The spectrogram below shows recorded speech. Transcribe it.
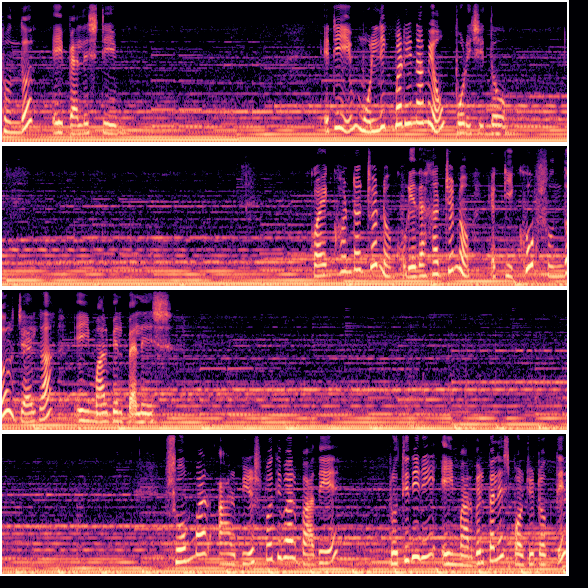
সুন্দর এই প্যালেসটি। এটি মল্লিক বাড়ি নামেও পরিচিত। কয়েক ঘণ্টার জন্য, ঘুরে দেখার জন্য একটি খুব সুন্দর জায়গা এই মার্বেল প্যালেস। সোমবার আর বৃহস্পতিবার বাদে প্রতিদিনই এই মার্বেল প্যালেস পর্যটকদের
